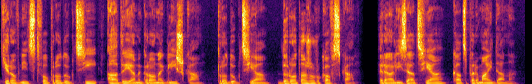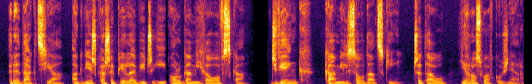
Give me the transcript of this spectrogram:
Kierownictwo produkcji Adrian Gronegliszka. Produkcja Dorota Żurkowska. Realizacja Kacper Majdan. Redakcja Agnieszka Szypielewicz i Olga Michałowska. Dźwięk Kamil Sołdacki. Czytał Jarosław Kuźniar.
